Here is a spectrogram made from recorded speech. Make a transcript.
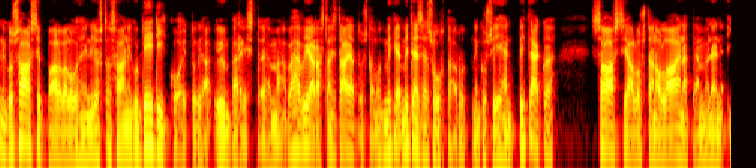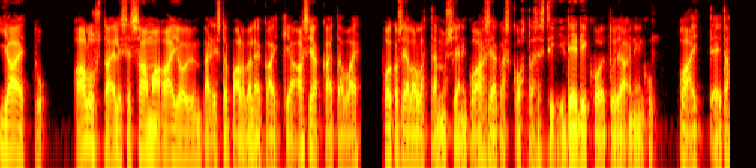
niin SaaS-palveluihin, josta saa niin kuin dedikoituja ympäristöjä. Mä vähän vierastan sitä ajatusta, mutta mikä, miten sä suhtaudut niin kuin siihen? Pitääkö SaaS-alustan olla aina tämmöinen jaettu alusta, eli se sama ajoympäristö palvelee kaikkia asiakkaita vai voiko siellä olla tämmöisiä niin kuin asiakaskohtaisesti dedikoituja niin kuin laitteita?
